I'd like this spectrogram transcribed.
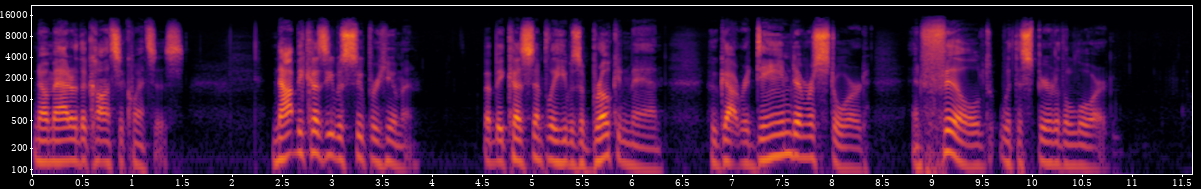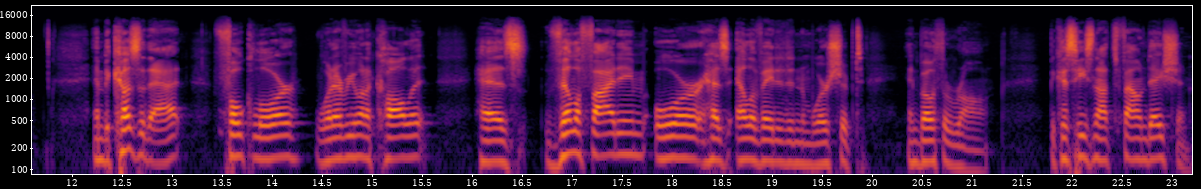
no matter the consequences. Not because he was superhuman, but because simply he was a broken man who got redeemed and restored and filled with the Spirit of the Lord. And because of that, folklore, whatever you want to call it, has vilified him or has elevated and worshiped, and both are wrong because he's not the foundation.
